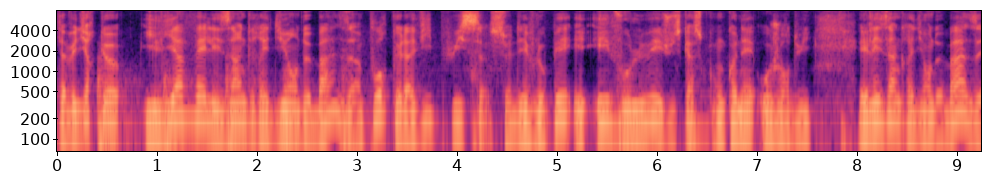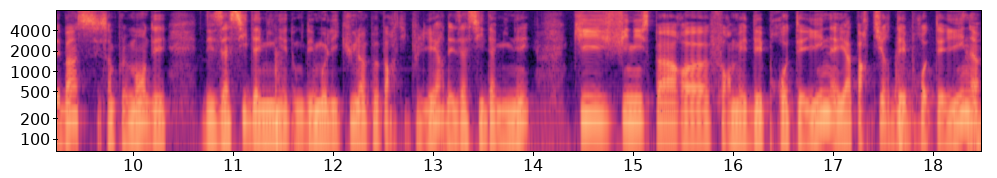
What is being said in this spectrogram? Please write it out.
Ça veut dire qu'il y avait les ingrédients de base pour que la vie puisse se développer et évoluer jusqu'à ce qu'on connaît aujourd'hui. Et les ingrédients de base, eh ben, c'est simplement des, des acides aminés, donc des molécules un peu particulières, des acides aminés, qui finissent par euh, former des protéines. Et à partir des protéines,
